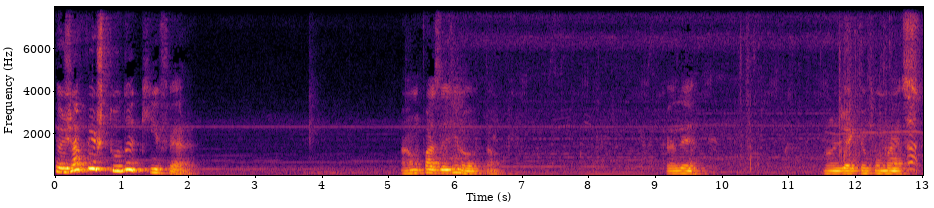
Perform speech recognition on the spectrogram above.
Eu já fiz tudo aqui, fera. Vamos fazer de novo, então. Cadê? Onde é que eu começo?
